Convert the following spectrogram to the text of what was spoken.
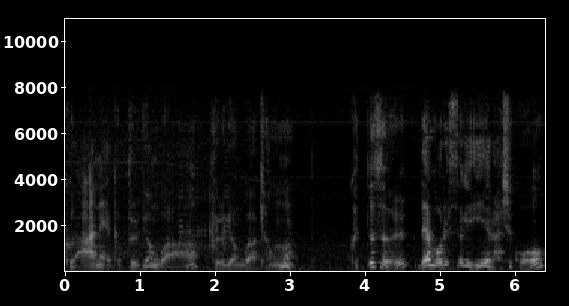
그 안에 그 불경과 불경과 경문 그 뜻을 내 머릿속에 이해를 하시고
